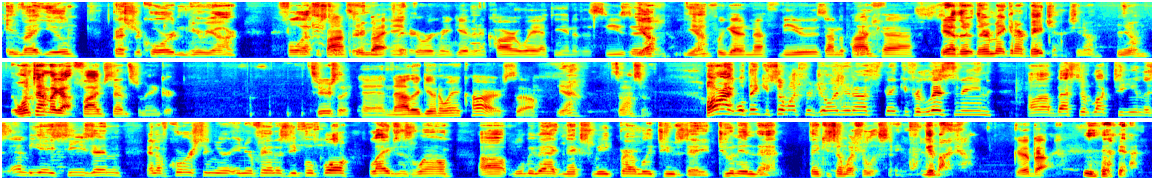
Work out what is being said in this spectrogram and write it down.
invite you, press record, and here we are. Full episode. 30 sponsored by minutes later. Anchor. We're going to be giving a car away at the end of the season. Yep. Yep. If we get enough views on the Yeah. podcast. Yeah, they're they're making our paychecks. You know. You know. One time I got five cents from Anchor. Seriously. And now they're giving away a car. So Yeah, it's awesome. All right. Well, thank you so much for joining us. Thank you for listening. Uh, best of luck to you in this NBA season, and of course in your in your fantasy football lives as well. Uh, we'll be back next week, probably Tuesday. Tune in then. Thank you so much for listening. Goodbye Goodbye. yeah.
